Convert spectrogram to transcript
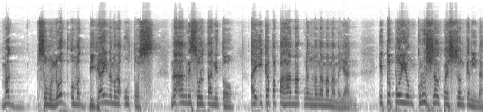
magsumunod o magbigay ng mga utos na ang resulta nito ay ikapapahamak ng mga mamamayan. Ito po yung crucial question kanina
